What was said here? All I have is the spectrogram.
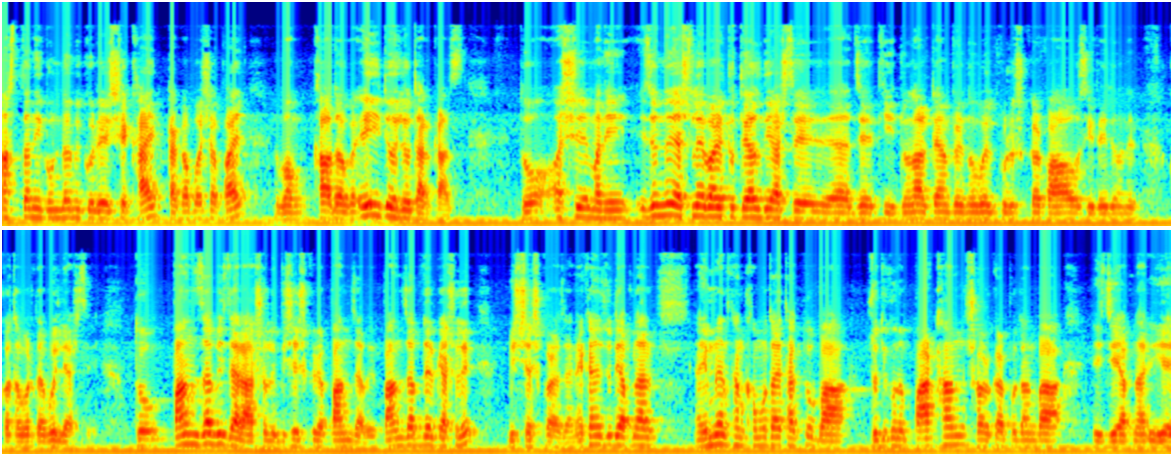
মাস্তানি গুন্ডামি করে সে খায়, টাকা পয়সা পায় এবং খাওয়া দাওয়া করে। এইটা হইল তার কাজ। তো আসে মানে এই জন্যই আসলে এবার একটু তেল দিয়ে আসছে যে কি ডোনাল্ড ট্রাম্পের নোবেল পুরস্কার পাওয়া উচিত, এই ধরনের কথাবার্তা বলে আসছে। তো পাঞ্জাবি যারা আসলে, বিশেষ করে পাঞ্জাবে, পাঞ্জাবদেরকে আসলে বিশ্বাস করা যায় না। এখানে যদি আপনার ইমরান খান ক্ষমতায় থাকতো বা যদি কোনো পাঠান সরকার প্রধান বা এই যে আপনার ইয়ে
